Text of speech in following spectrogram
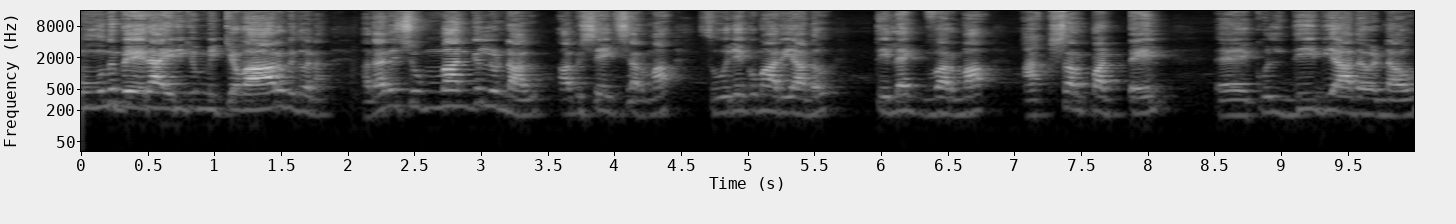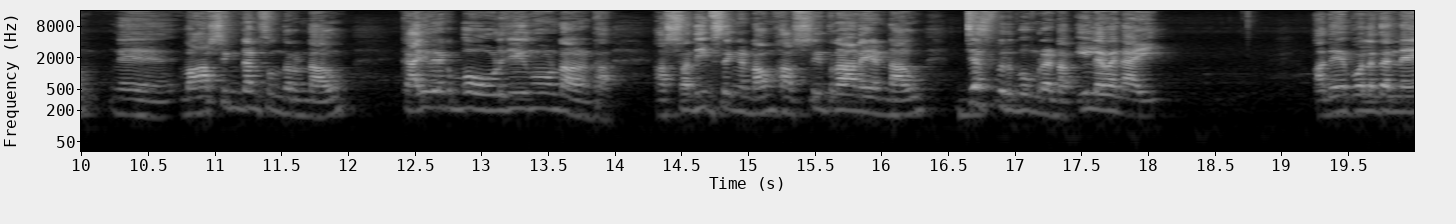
മൂന്ന് പേരായിരിക്കും മിക്കവാറും ഇതുവന അതായത് ശുഭ്മാൻ ഗിൽ ഉണ്ടാകും അഭിഷേക് ശർമ്മ സൂര്യകുമാർ യാദവ് തിലക് വർമ്മ അക്ഷർ പട്ടേൽ കുൽദീപ് യാദവ് ഉണ്ടാവും വാഷിങ്ടൺ സുന്ദർ ഉണ്ടാവും. കാര്യം ഇവരൊക്കെ ബോൾ ചെയ്യുന്നതുകൊണ്ടാണ് കേട്ടോ. അർഷദീപ് സിംഗ് ഉണ്ടാവും ഹർഷിത് റാണ ഉണ്ടാവും ജസ്പ്രീത് ബുംറ ഉണ്ടാവും. ഇലവൻ ആയി. അതേപോലെ തന്നെ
